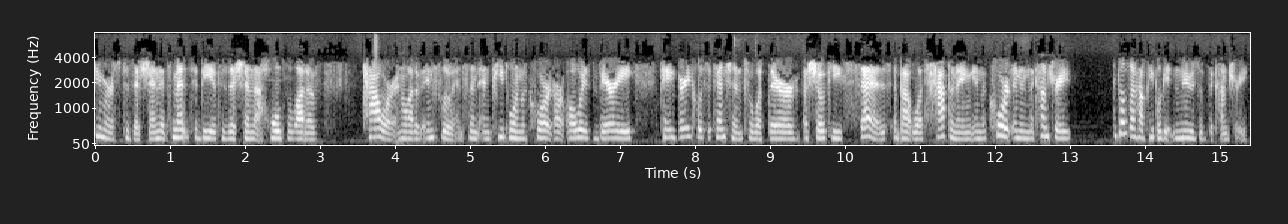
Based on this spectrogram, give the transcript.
humorous position. It's meant to be a position that holds a lot of power and a lot of influence, and, and people in the court are always very paying very close attention to what their Ashoki says about what's happening in the court and in the country. It's also how people get news of the country.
